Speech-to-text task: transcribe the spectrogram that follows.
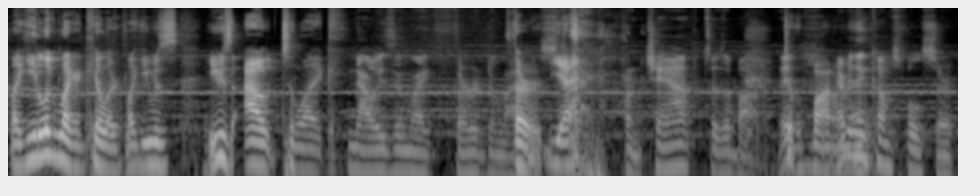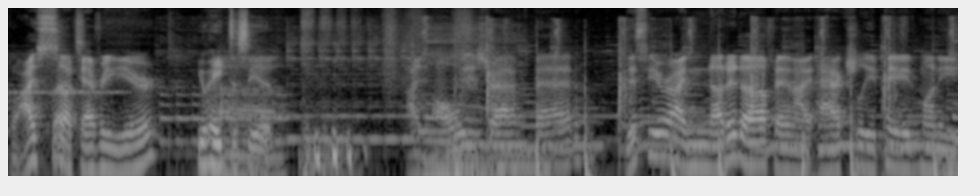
like he looked like a killer like he was he was out to like Now he's in like third to last. third yeah From champ to the bottom. to the bottom everything man. comes full circle. I suck Facts. every year. you hate to see it Uh, I always draft bad. This year I nutted up and I actually paid money.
